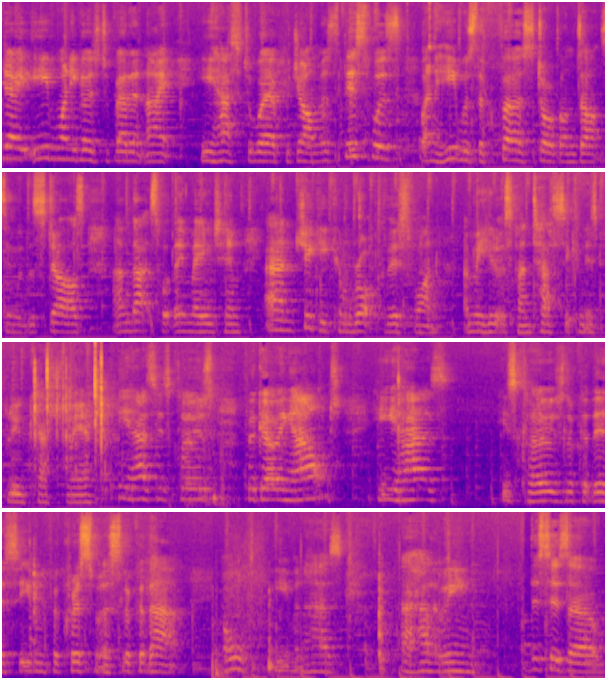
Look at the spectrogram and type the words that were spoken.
Yeah, even when he goes to bed at night, he has to wear pajamas. This was when he was the first dog on Dancing with the Stars, and that's what they made him. And Giggy can rock this one. I mean, he looks fantastic in his blue cashmere. He has his clothes for going out. He has his clothes. Look at this, even for Christmas. Look at that. Oh, he even has a Halloween. This is a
